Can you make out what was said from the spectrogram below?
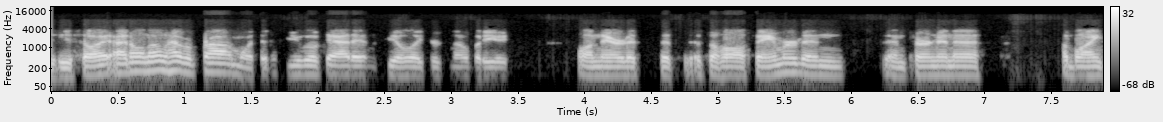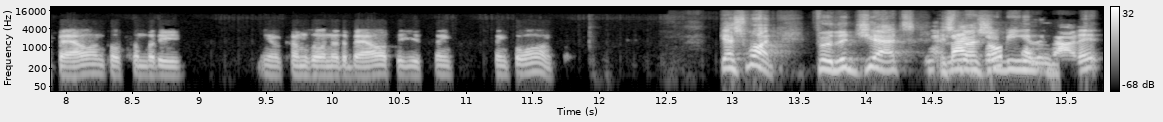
easy. So I, I don't, I don't have a problem with it. If you look at it and feel like there's nobody on there that's, that's, that's a Hall of Famer, and and turn in a, a blank ballot until somebody, you know, comes onto the ballot that you think, think belongs. Guess what? For the Jets, Mac especially Jones being hasn't it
